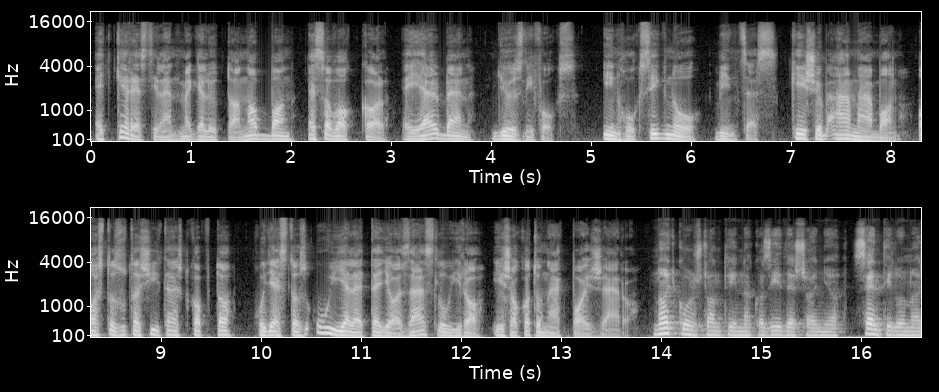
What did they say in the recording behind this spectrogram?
egy kereszt jelent meg előtte a napban, e szavakkal, e jelben győzni fogsz. In hoc signo vinces. Később álmában azt az utasítást kapta, hogy ezt az új jelet tegye a zászlóira és a katonák pajzsára. Nagy Konstantinnak az édesanyja, Szent Ilona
